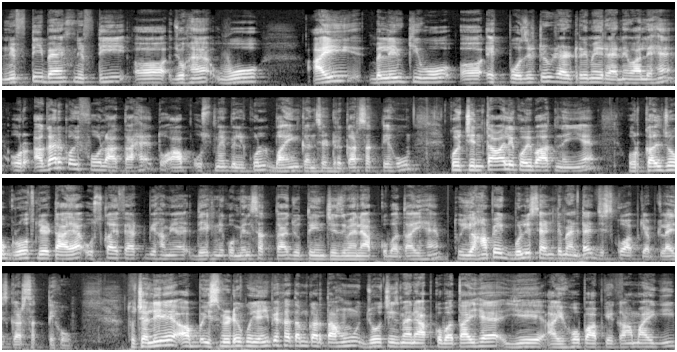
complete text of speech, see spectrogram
निफ्टी बैंक निफ्टी जो हैं, वो आई बिलीव कि वो एक पॉजिटिव टेरेटरी में रहने वाले हैं, और अगर कोई फॉल आता है तो आप उसमें बिल्कुल बाइंग कंसिडर कर सकते हो। कोई चिंता वाली कोई बात नहीं है, और कल जो ग्रोथ रेट आया, उसका इफ़ेक्ट भी हमें देखने को मिल सकता है, जो तीन चीज़ें मैंने आपको बताई हैं। तो यहाँ पे एक बुलिस सेंटिमेंट है, जिसको आप कैपिटलाइज कर सकते हो। तो चलिए अब इस वीडियो को यहीं पे ख़त्म करता हूँ। जो चीज़ मैंने आपको बताई है, ये आई होप आपके काम आएगी।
